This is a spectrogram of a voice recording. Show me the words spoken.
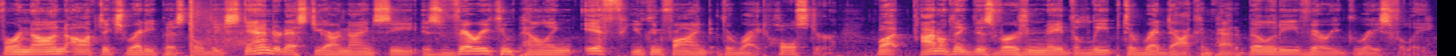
For a non-optics ready pistol, the standard STR-9C is very compelling if you can find the right holster, but I don't think this version made the leap to red dot compatibility very gracefully.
